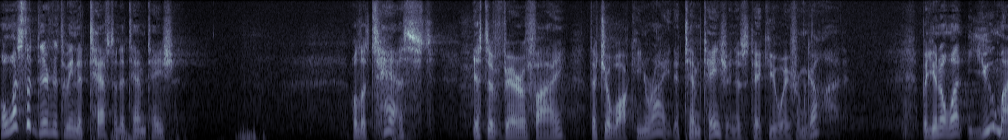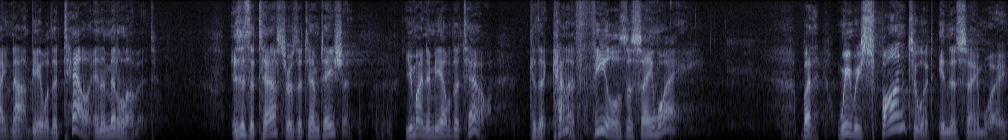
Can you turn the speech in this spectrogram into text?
Well, what's the difference between a test and a temptation? Well, the test is to verify that you're walking right. A temptation is to take you away from God. But you know what? You might not be able to tell in the middle of it. Is this a test or is it a temptation? You might not be able to tell because it kind of feels the same way. But we respond to it in the same way.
